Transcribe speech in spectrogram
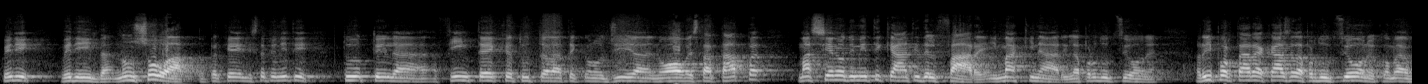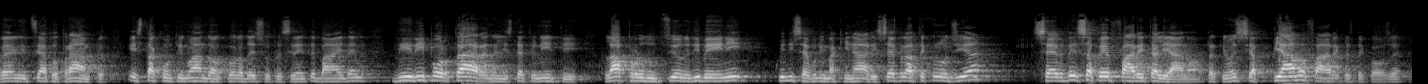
Quindi, vedi Hilda, non solo app, perché gli Stati Uniti, tutta la fintech, tutta la tecnologia, nuove start-up, ma si erano dimenticati del fare, i macchinari, la produzione, riportare a casa la produzione come aveva iniziato Trump e sta continuando ancora adesso il Presidente Biden, di riportare negli Stati Uniti la produzione di beni, quindi servono i macchinari, serve la tecnologia, serve il saper fare italiano, perché noi sappiamo fare queste cose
